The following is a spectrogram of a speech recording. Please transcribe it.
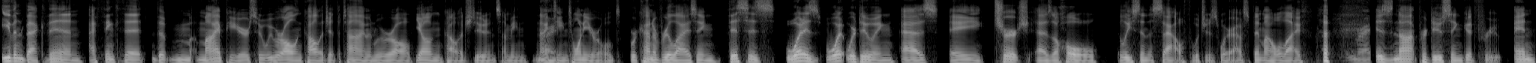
Even back then, I think that the m- my peers, who we were all in college at the time, and we were all young college students, I mean, Right. 19, 20 year olds, were kind of realizing this is what is what we're doing as a church as a whole, at least in the South, which is where I've spent my whole life. Right. is not producing good fruit. And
